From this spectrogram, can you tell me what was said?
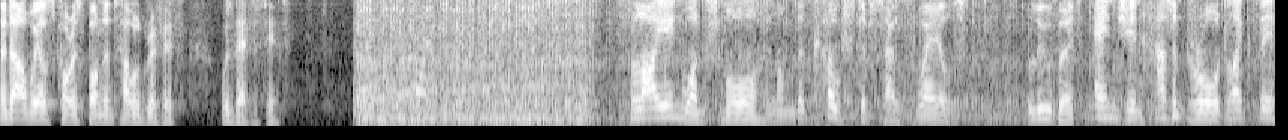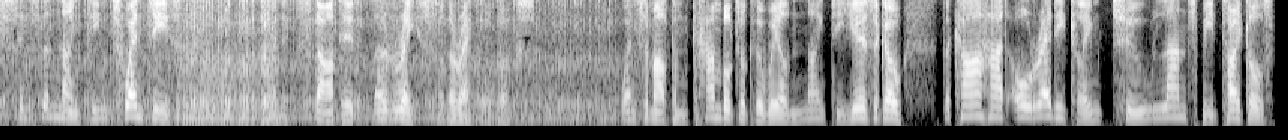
And our Wales correspondent, Hywel Griffith, was there to see it. Flying once more along the coast of South Wales. Bluebird's engine hasn't roared like this since the 1920s, and it started a race for the record books. When Sir Malcolm Campbell took the wheel 90 years ago, the car had already claimed two land speed titles.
